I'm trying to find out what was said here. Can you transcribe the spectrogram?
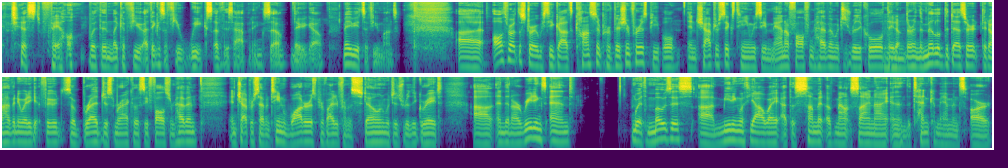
just fail within like a few i think it's a few weeks of this happening so there you go. Maybe it's a few months uh, all throughout the story we see god's constant provision for his people. In chapter 16 we see manna fall from heaven which is really cool. They don't, they're in the middle of the desert. They don't have any way to get food so bread just miraculously falls from heaven. In chapter 17 water is provided from a stone which is really great. Uh, and then our readings end with Moses uh, meeting with Yahweh at the summit of Mount Sinai, and then the Ten Commandments are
